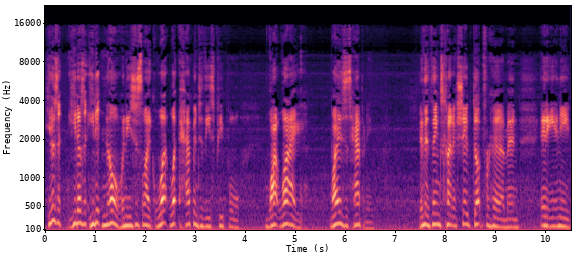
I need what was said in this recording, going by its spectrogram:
He doesn't he doesn't he didn't know and he's just like, what what happened to these people? Why why? Why is this happening? And then things kind of shaped up for him and and he, and he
